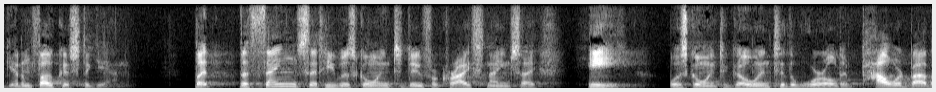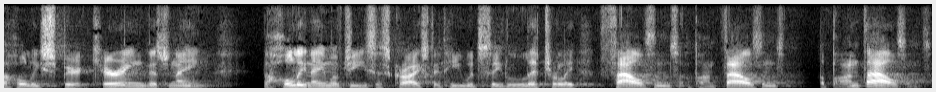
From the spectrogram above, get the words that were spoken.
get them focused again. But the things that he was going to do for Christ's name's sake, he was going to go into the world empowered by the Holy Spirit, carrying this name the holy name of Jesus Christ, and he would see literally thousands upon thousands upon thousands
